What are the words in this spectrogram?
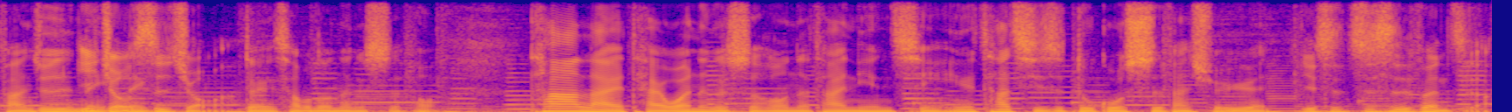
反正就是一九四九嘛。对，差不多那个时候。他来台湾那个时候呢，他还年轻，因为他其实读过师范学院。也是知识分子啊，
